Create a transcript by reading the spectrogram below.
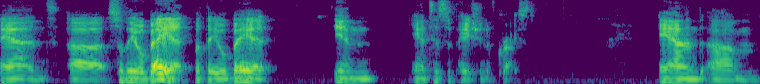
And uh, so they obey it, but they obey it in anticipation of Christ. And um,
